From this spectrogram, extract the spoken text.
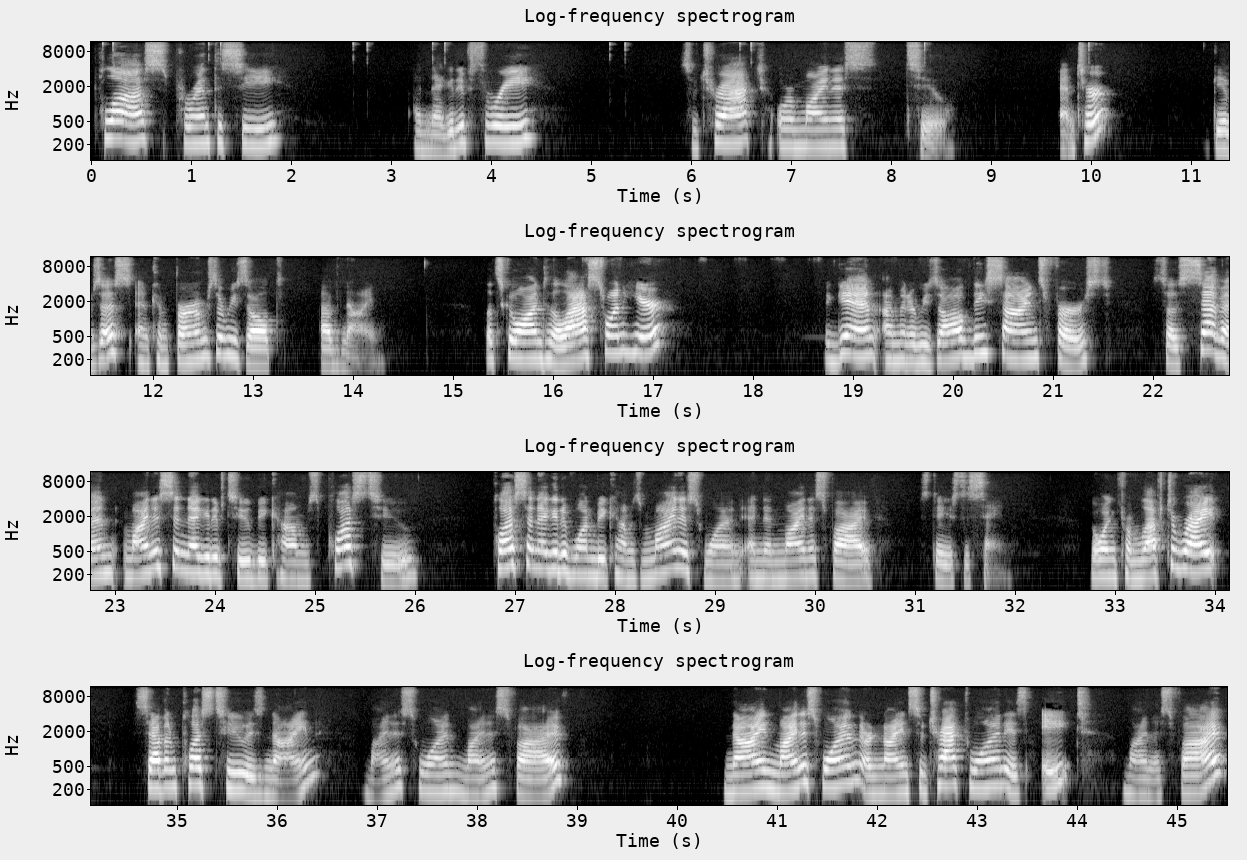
plus parenthesis a negative 3, subtract or minus 2. Enter gives us and confirms the result of 9. Let's go on to the last one here. Again, I'm going to resolve these signs first. So 7 minus a negative 2 becomes plus 2, plus a negative 1 becomes minus 1, and then minus 5 stays the same. Going from left to right, 7 plus 2 is 9, minus 1 minus 5. 9 minus 1, or 9 subtract 1, is 8 minus 5.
